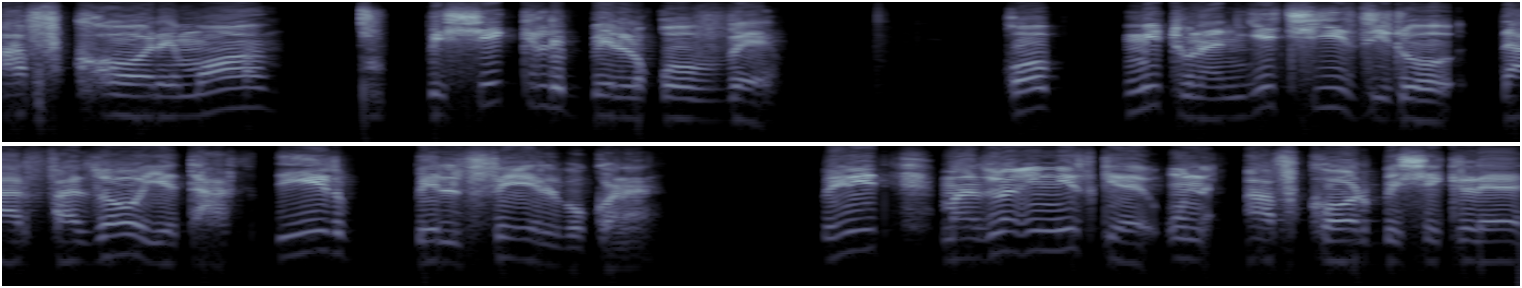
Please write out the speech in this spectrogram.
افکار ما به شکل بالقوه خب می‌تونن یه چیزی رو در فضای تقدیر بالفعل بکنن. ببینید منظورم این نیست که اون افکار به شکل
